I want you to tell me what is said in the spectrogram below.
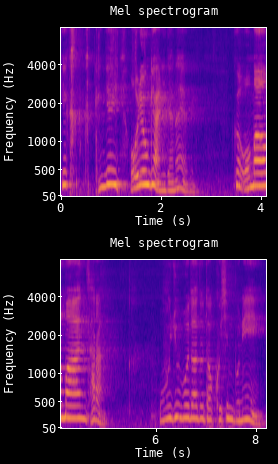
이게 굉장히 어려운 게 아니잖아요. 그 어마어마한 사랑, 우주보다도 더 크신 분이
